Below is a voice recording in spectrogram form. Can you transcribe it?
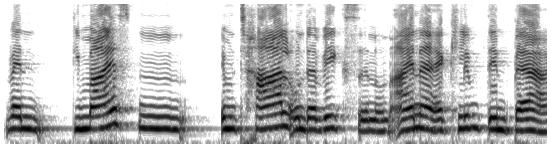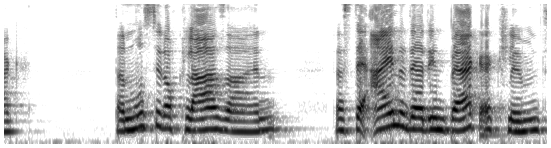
wenn die meisten im Tal unterwegs sind und einer erklimmt den Berg, dann muss dir doch klar sein, dass der eine, der den Berg erklimmt,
